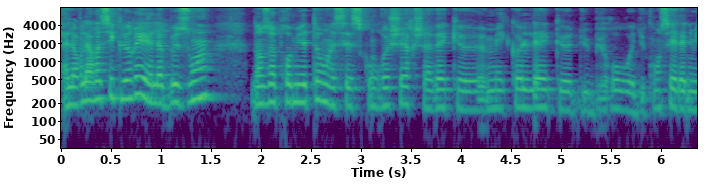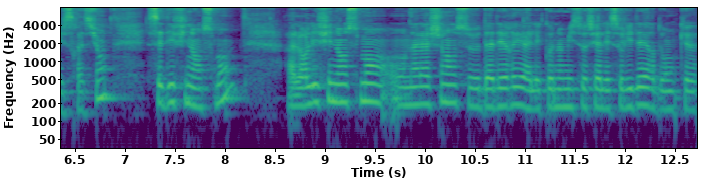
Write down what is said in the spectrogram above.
Alors la recyclerie, elle a besoin, dans un premier temps, et c'est ce qu'on recherche avec euh, mes collègues du bureau et du conseil d'administration, c'est des financements. Alors les financements, on a la chance d'adhérer à l'économie sociale et solidaire, donc euh,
